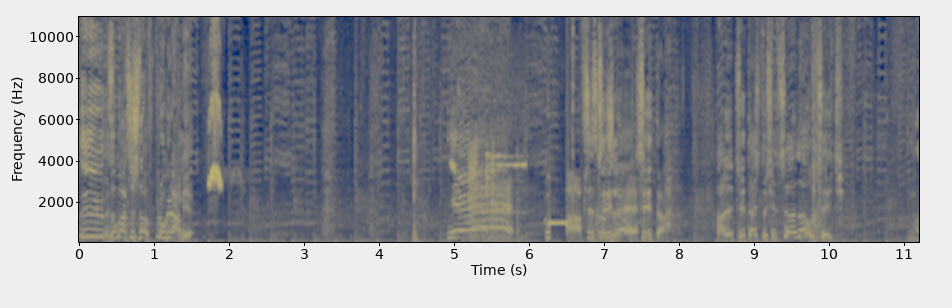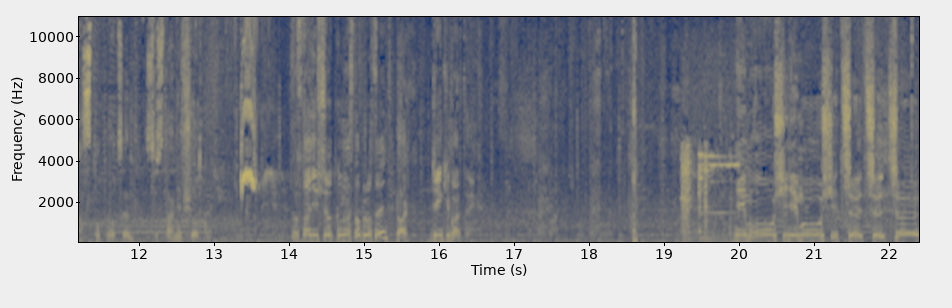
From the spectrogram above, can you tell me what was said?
Yy, zobaczysz to w programie. Nie! A, wszystko Czyta, źle. czyta. Ale czytać to się trzeba nauczyć. Na 100% zostanie w środku. Zostanie w środku na 100%? Tak. Dzięki Bartek. Nie musi, nie musi, trzy, trzy, trzy.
